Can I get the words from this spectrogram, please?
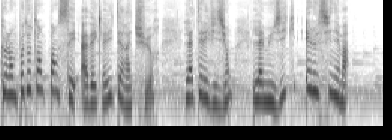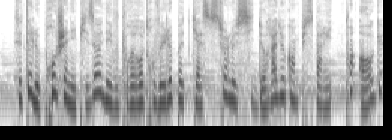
que l'on peut autant penser avec la littérature, la télévision, la musique et le cinéma. C'était le prochain épisode et vous pourrez retrouver le podcast sur le site de radiocampusparis.org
